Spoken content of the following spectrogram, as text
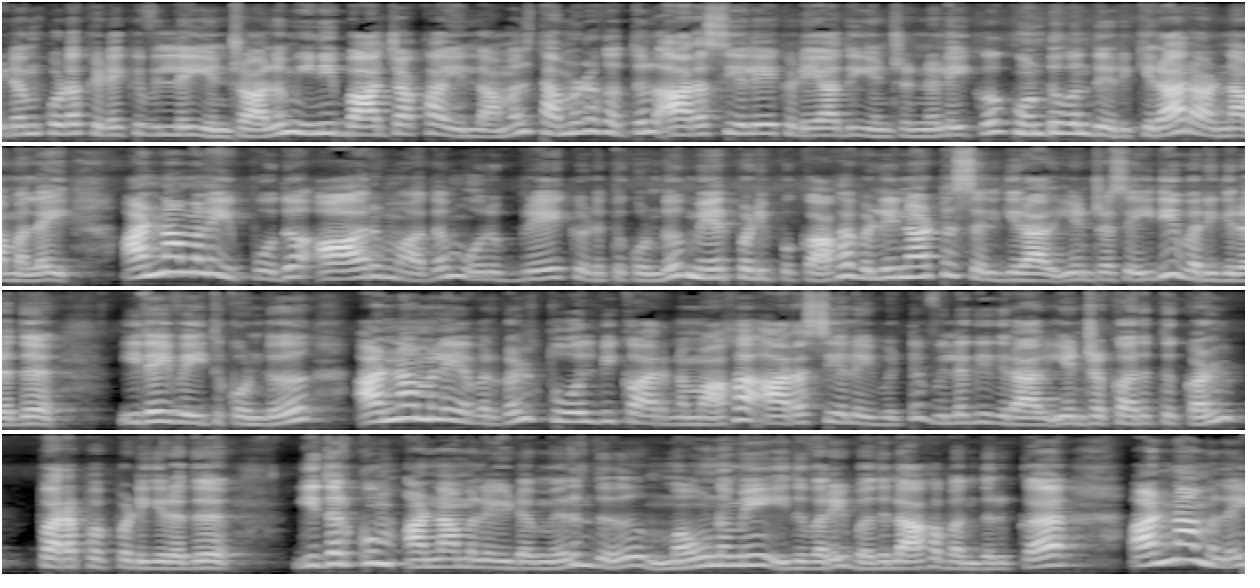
இடம் கூட கிடைக்கவில்லை என்றாலும் இனி பாஜக இல்லாமல் தமிழகத்தில் அரசியலே கிடையாது என்ற நிலைக்கு கொண்டு வந்து இருக்கிறார் அண்ணாமலை. அண்ணாமலை இப்போது ஆறு மாதம் ஒரு பிரேக் எடுத்துக்கொண்டு மேற்படிப்புக்காக வெளிநாட்டு செல்கிறார் என்ற செய்தி வருகிறது. இதை வைத்துக்கொண்டு அண்ணாமலை அவர்கள் தோல்வி காரணமாக அரசியலை விட்டு விலகுகிறார் என்ற கருத்துக்கள் பரப்பப்படுகிறது. இதற்கும் அண்ணாமலையிடமிருந்து மௌனமே இதுவரை பதிலாக வந்திருக்க அண்ணாமலை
